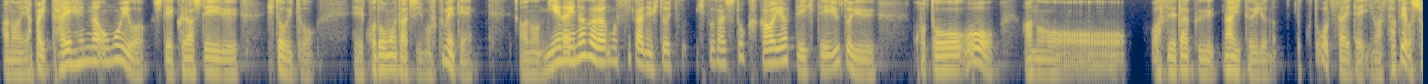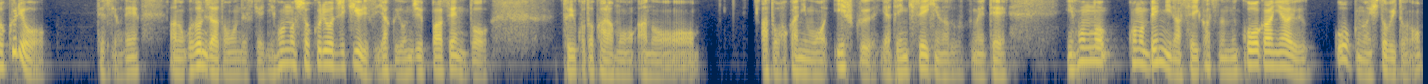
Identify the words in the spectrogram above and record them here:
あのやっぱり大変な思いをして暮らしている人々、子どもたちも含めて、あの見えないながらも世界の人人たちと関わり合って生きているということを、あの忘れたくないというようなことを伝えています。例えば食料ですよね。あのご存知だと思うんですけど、日本の食料自給率約40%ということからも、あのあと他にも衣服や電気製品などを含めて、日本のこの便利な生活の向こう側にある多くの人々の、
